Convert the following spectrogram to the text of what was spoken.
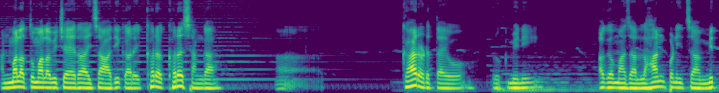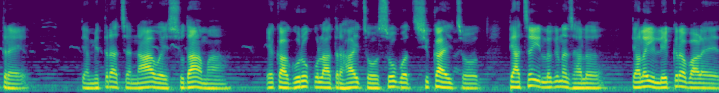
आणि मला तुम्हाला विचारायचा अधिकार आहे. खरं खरं सांगा. का रडताय हो रुक्मिणी? अगं माझा लहानपणीचा मित्र आहे. त्या मित्राचं नाव आहे सुदामा. एका गुरुकुलात राहायचो सोबत शिकायचो. त्याचंही लग्न झालं. त्यालाही लेकरं बाळ आहेत.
